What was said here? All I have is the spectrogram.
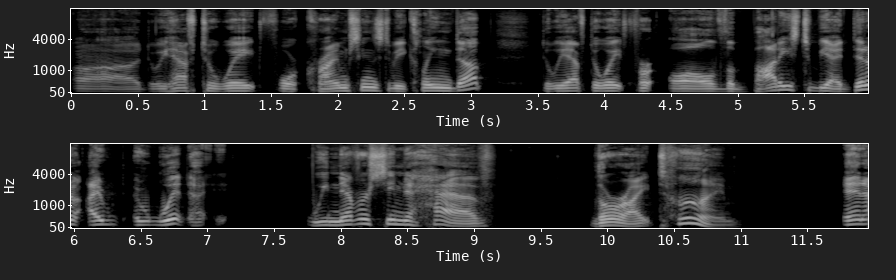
Uh, do we have to wait for crime scenes to be cleaned up? Do we have to wait for all the bodies to be identified? I, went, we never seem to have the right time. And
